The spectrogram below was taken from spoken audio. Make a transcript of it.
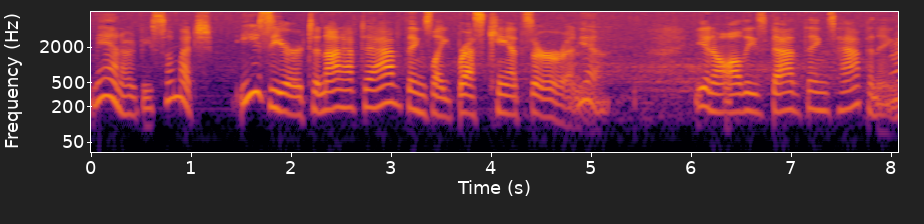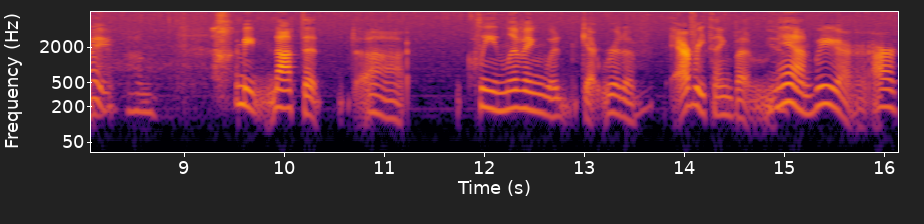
man, it would be so much easier to not have to have things like breast cancer and Yeah. you know all these bad things happening. Right. Um, I mean, not that uh, clean living would get rid of everything, but Yeah. man, we are our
